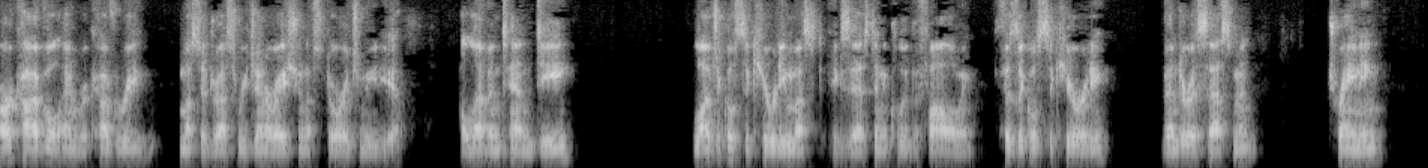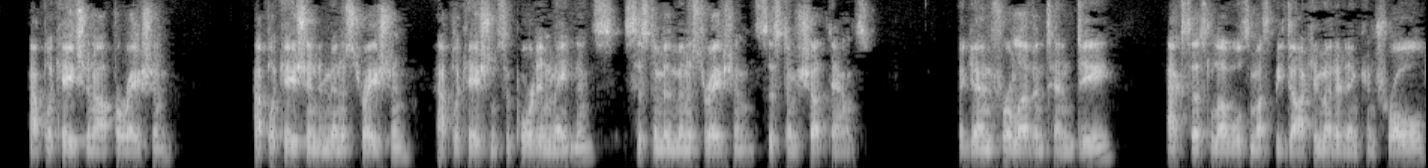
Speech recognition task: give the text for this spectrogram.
archival and recovery must address regeneration of storage media. 1110D, logical security must exist and include the following. Physical security, vendor assessment, training, application operation, application administration, application support and maintenance, system administration, system shutdowns. Again, for 1110D, access levels must be documented and controlled.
